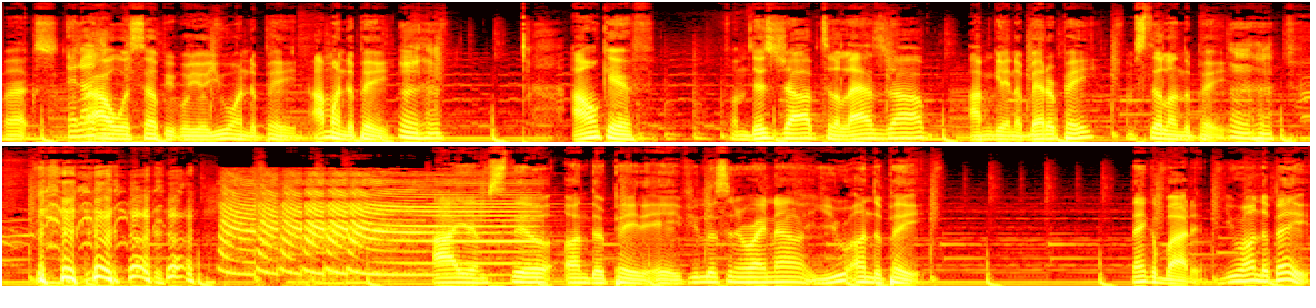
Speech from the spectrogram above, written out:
Facts. And I I, ju- always tell people, yo, you underpaid. I'm underpaid. Mm-hmm. I don't care if from this job to the last job, I'm getting a better pay. I'm still underpaid. I am still underpaid. Hey, if you're listening right now, you're underpaid. Think about it. You're underpaid.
